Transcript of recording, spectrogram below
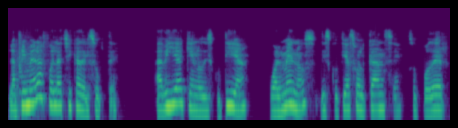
La primera fue la chica del subte. Había quien lo discutía, o al menos discutía su alcance, su poder,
